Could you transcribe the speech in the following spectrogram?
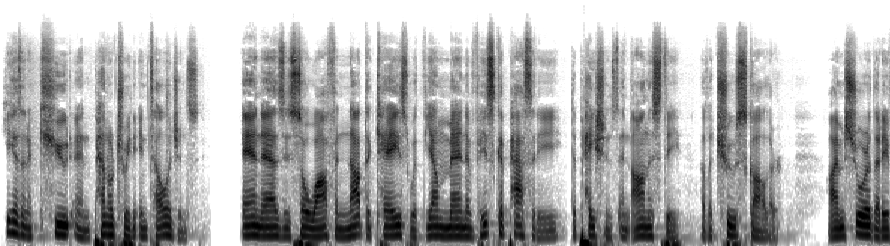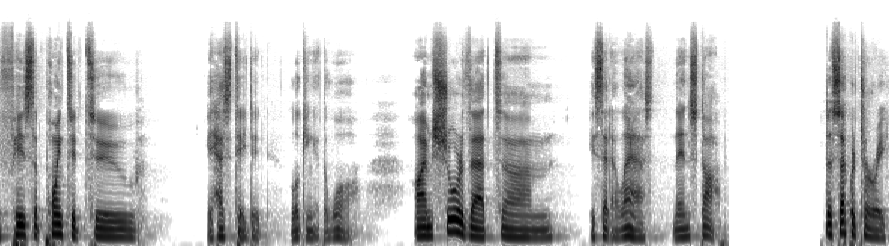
He has an acute and penetrating intelligence, and as is so often not the case with young men of his capacity, the patience and honesty of a true scholar. I am sure that if he's appointed to. He hesitated, looking at the wall. I am sure that, um, he said at last, then stopped. The secretary,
